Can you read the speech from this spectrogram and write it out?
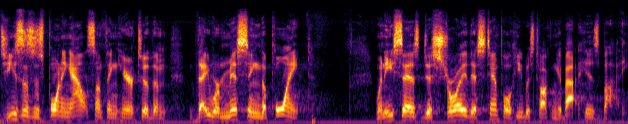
Jesus is pointing out something here to them. They were missing the point. When he says, destroy this temple, he was talking about his body.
